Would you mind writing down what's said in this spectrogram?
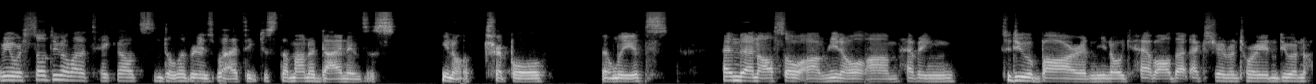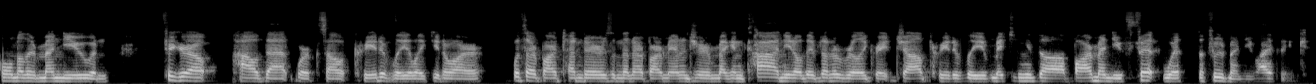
I mean, we're still doing a lot of takeouts and deliveries, but I think just the amount of dine-ins is, you know, triple at least. And then also, um, you know, um, having to do a bar and you know have all that extra inventory and do a whole other menu and figure out how that works out creatively. Like you know, our with our bartenders and then our bar manager Megan Kahn, you know, they've done a really great job creatively making the bar menu fit with the food menu, I think.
